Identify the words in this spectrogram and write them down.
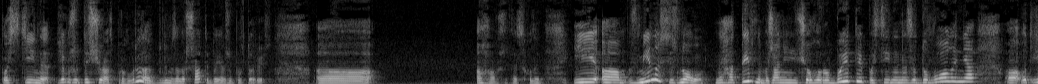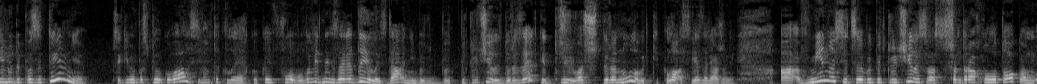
постійне, я вже тисячу раз проговорила, будемо завершати, бо я вже повторююсь. Ага, вже 20 хвилин. І а, в мінусі знову негативне бажання нічого робити, постійне незадоволення. А, от є люди позитивні, з якими поспілкувалися, і вам так легко, кайфово. Ви від них зарядились, да? ніби підключились до розетки, вас штирануло, ви такий клас, я заряджений. А в мінусі це ви підключились, вас шандрахнуло током,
